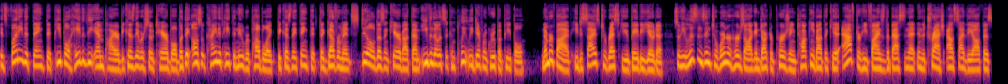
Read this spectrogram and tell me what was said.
It's funny to think that people hated the Empire because they were so terrible, but they also kind of hate the New Republic because they think that the government still doesn't care about them, even though it's a completely different group of people. Number 5, he decides to rescue Baby Yoda, so he listens in to Werner Herzog and Dr. Pershing talking about the kid after he finds the bassinet in the trash outside the office.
